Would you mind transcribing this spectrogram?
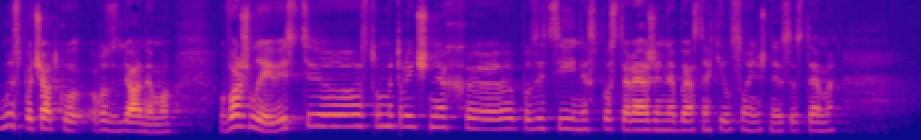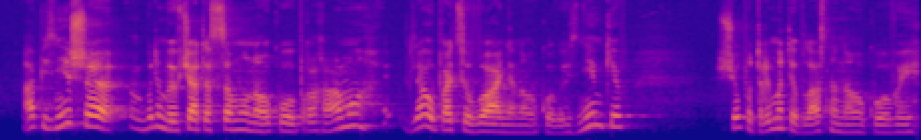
ми спочатку розглянемо важливість е, астрометричних е, позиційних спостережень небесних тіл сонячної системи, а пізніше будемо вивчати саму наукову програму для опрацювання наукових знімків, щоб отримати власне науковий е,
